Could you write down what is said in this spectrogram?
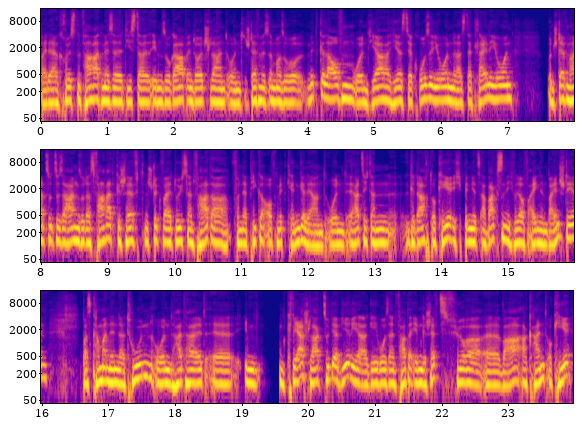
bei der größten Fahrradmesse, die es da eben so gab in Deutschland. Und Steffen ist immer so mitgelaufen und ja, hier ist der große Jon, da ist der kleine Jon. Und Steffen hat sozusagen so das Fahrradgeschäft ein Stück weit durch seinen Vater von der Pike auf mit kennengelernt. Und er hat sich dann gedacht, okay, ich bin jetzt erwachsen, ich will auf eigenen Beinen stehen. Was kann man denn da tun? Und hat halt äh, im, im Querschlag zu der Viria AG, wo sein Vater eben Geschäftsführer äh, war, erkannt, okay,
